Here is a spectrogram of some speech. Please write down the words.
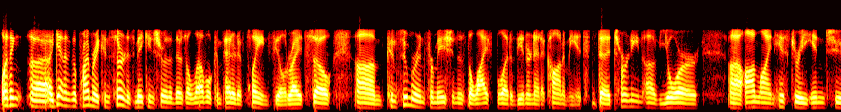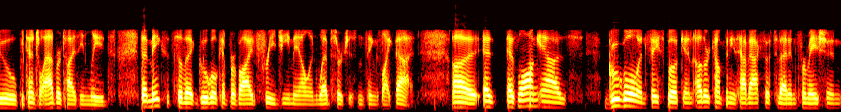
Well, I think uh, again, I think the primary concern is making sure that there's a level competitive playing field, right? So, um, consumer information is the lifeblood of the internet economy. It's the turning of your uh, online history into potential advertising leads that makes it so that Google can provide free Gmail and web searches and things like that. Uh, as, as long as Google and Facebook and other companies have access to that information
